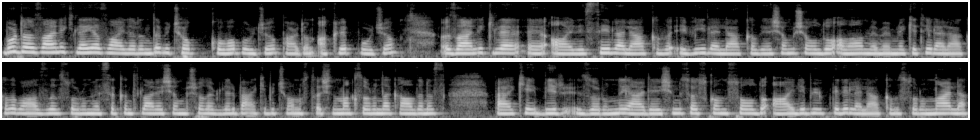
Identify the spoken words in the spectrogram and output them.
Burada özellikle yaz aylarında birçok kova burcu, pardon akrep burcu özellikle e, ailesiyle alakalı, eviyle alakalı, yaşamış olduğu alan ve memleketiyle alakalı bazı sorun ve sıkıntılar yaşamış olabilir. Belki birçoğunuz taşınmak zorunda kaldınız. Belki bir zorunlu yer değişimi söz konusu oldu. Aile büyükleriyle alakalı sorunlarla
